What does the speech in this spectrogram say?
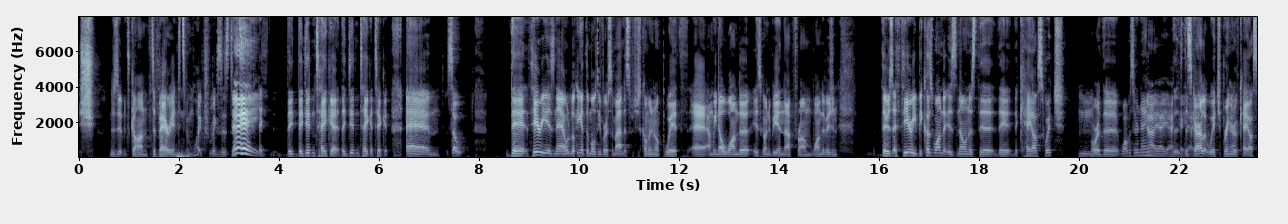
Shh, it's gone. It's a variant. It's been wiped from existence. Hey, they, they they didn't take a they didn't take a ticket. Um, so the theory is now looking at the multiverse of madness, which is coming up with, uh, and we know Wanda is going to be in that from WandaVision. There's a theory because Wanda is known as the the the Chaos Witch Mm. or the what was her name? Yeah, yeah, yeah. The, Okay, the yeah, yeah. Scarlet Witch, bringer Yeah. of chaos.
